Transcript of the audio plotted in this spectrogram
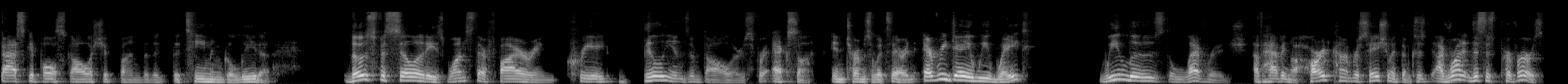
basketball scholarship fund for the, the team in Goleta. Those facilities, once they're firing, create billions of dollars for Exxon in terms of what's there. And every day we wait, we lose the leverage of having a hard conversation with them because I've run it. This is perverse.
